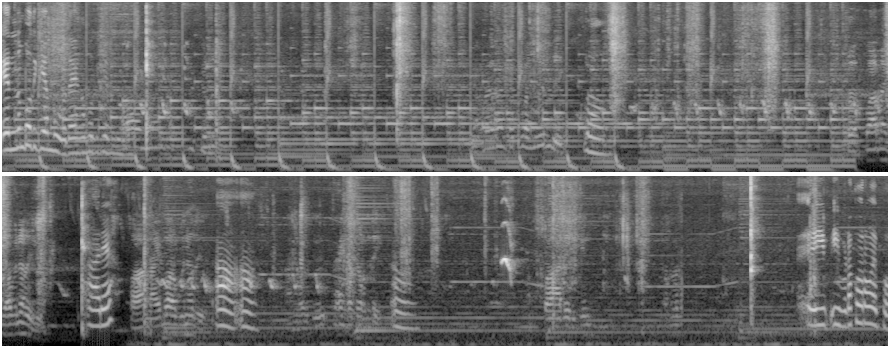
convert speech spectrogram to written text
എന്നും പൊതിക്കാൻ പോകും തേങ്ങ പൊതിക്കാൻ പോകും ആ. ആരെയാ ആ ഇവിടെ കുറവായിപ്പോ.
